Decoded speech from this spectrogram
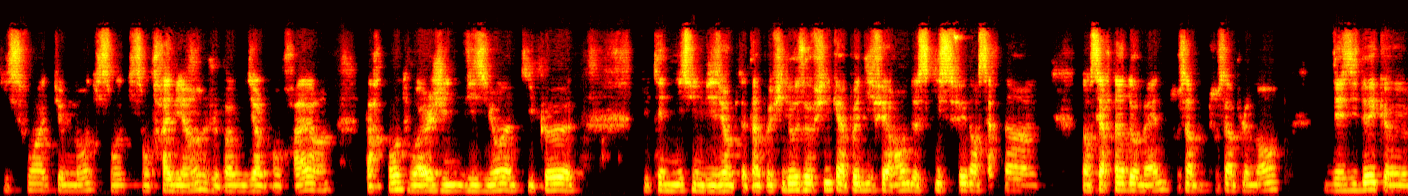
qui se font actuellement qui sont, qui sont très bien. Je vais pas vous dire le contraire. Par contre, voilà, j'ai une vision un petit peu du tennis, une vision peut-être un peu philosophique, un peu différente de ce qui se fait dans certains, dans certains domaines, tout, simple, tout simplement. Des idées que,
